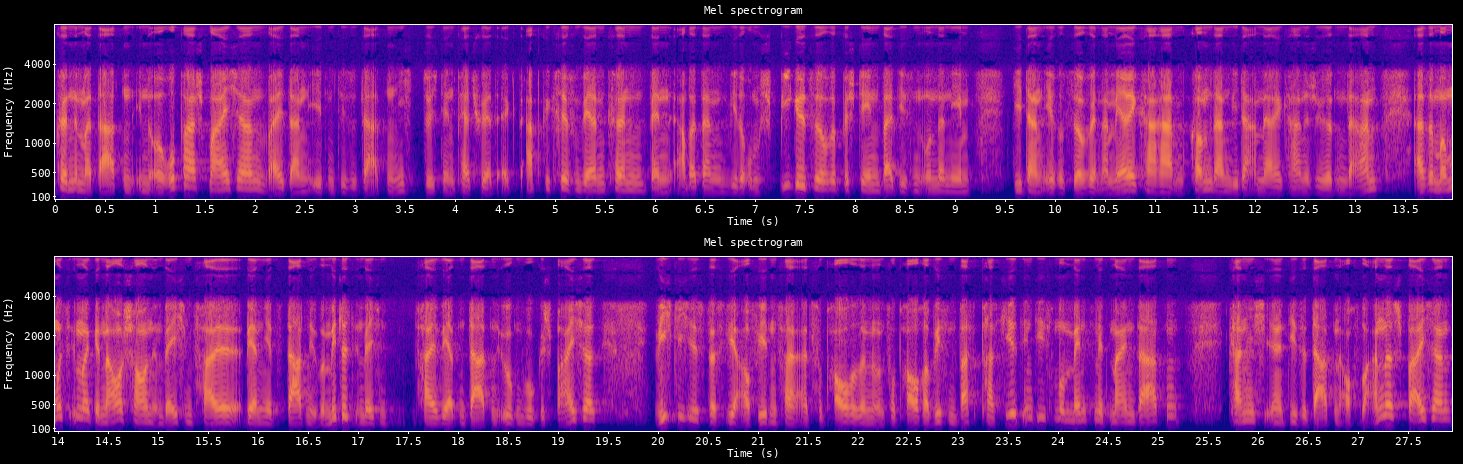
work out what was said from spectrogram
könnte man Daten in Europa speichern, weil dann eben diese Daten nicht durch den Patriot Act abgegriffen werden können. Wenn aber dann wiederum Spiegelserver bestehen bei diesen Unternehmen, die dann ihre Server in Amerika haben, kommen dann wieder amerikanische Hürden daran. Also man muss immer genau schauen, in welchem Fall werden jetzt Daten übermittelt, in welchem Fall werden Daten irgendwo gespeichert. Wichtig ist, dass wir auf jeden Fall als Verbraucherinnen und Verbraucher wissen, was passiert in diesem Moment mit meinen Daten. Kann ich äh, diese Daten auch woanders speichern?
